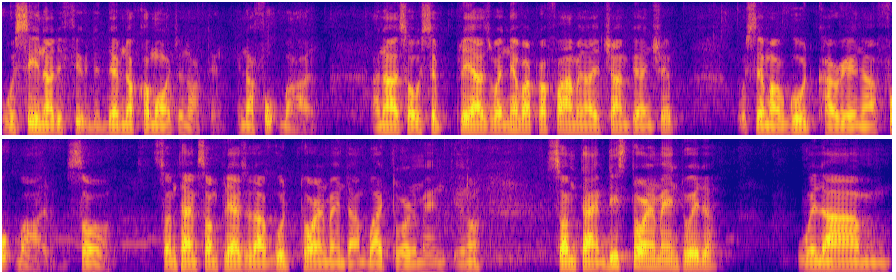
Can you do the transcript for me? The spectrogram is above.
we see now the few, them not come out to nothing in a football. And also we see players were never performing at the championship. We see them have good career in our football. So sometimes some players will have good tournament and bad tournament, you know. Sometimes this tournament will, will um,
